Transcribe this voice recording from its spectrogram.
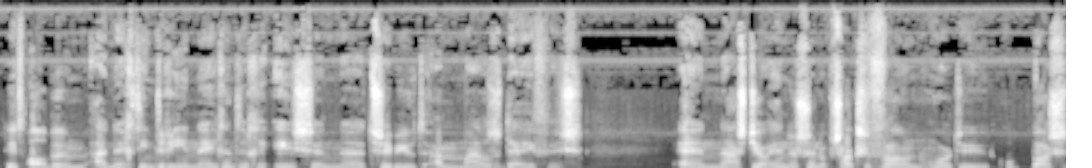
Dit album uit 1993 is een uh, tribute aan Miles Davis. En naast Joe Henderson op saxofoon hoort u op bas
